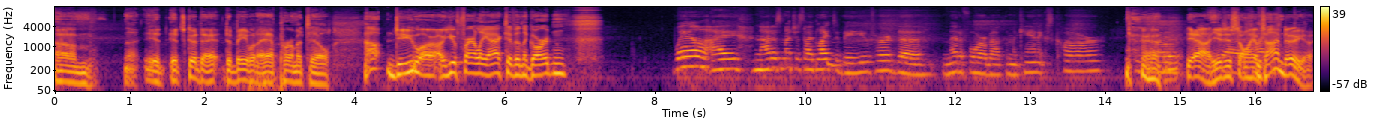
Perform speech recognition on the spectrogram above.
um, uh, it, it's good to to be able to have PermaTill. How do you are are you fairly active in the garden? Well, I not as much as I'd like to be. You've heard the metaphor about the mechanic's car. You know, Yeah, you it's, just uh, don't have time, do you?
